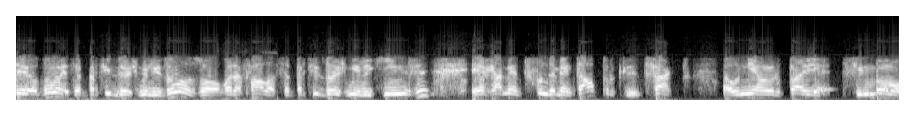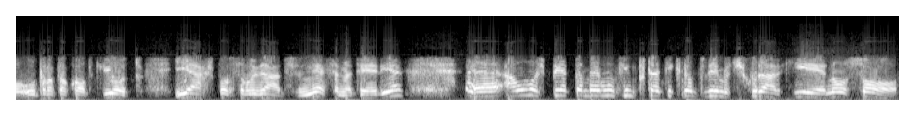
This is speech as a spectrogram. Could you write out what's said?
CO2 a partir de 2012 ou agora fala-se a partir de 2015, é realmente fundamental porque, de facto, a União Europeia firmou o protocolo de Kyoto e há responsabilidades nessa matéria. Uh, há um aspecto também muito importante e que não podemos descurar, que é não só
